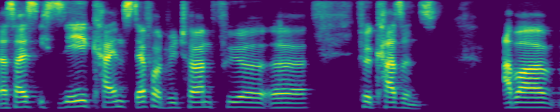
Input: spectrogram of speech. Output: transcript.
Das heißt, ich sehe keinen Stafford-Return für, äh, für Cousins. Aber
